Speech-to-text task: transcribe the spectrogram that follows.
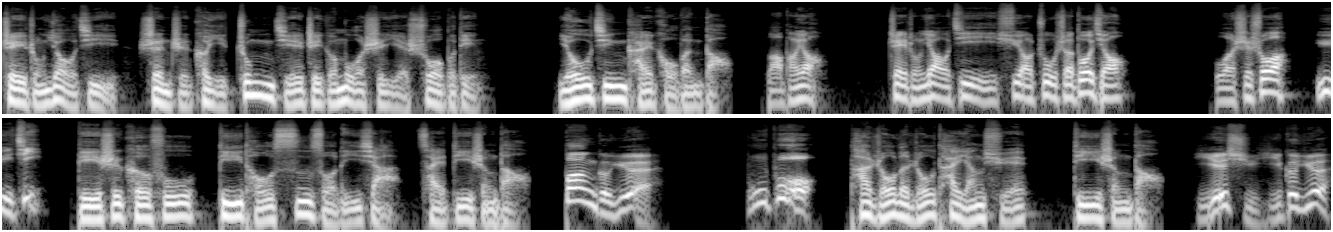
这种药剂甚至可以终结这个末世也说不定。尤金开口问道：“老朋友，这种药剂需要注射多久？我是说预计。”比什科夫低头思索了一下，才低声道：“半个月，不不。”他揉了揉太阳穴，低声道：“也许一个月。”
